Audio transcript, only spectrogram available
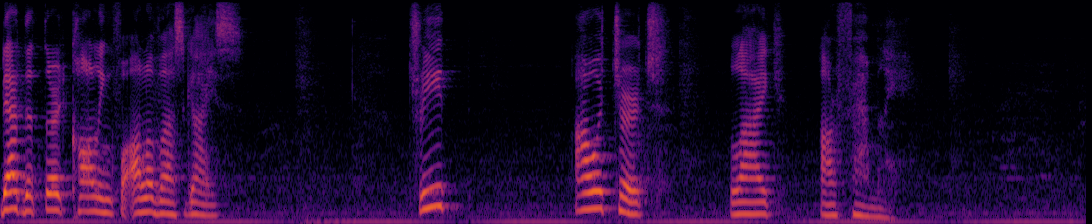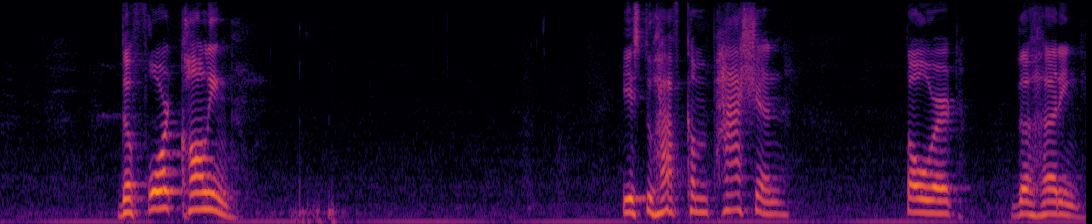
That's the third calling for all of us, guys. Treat our church like our family. The fourth calling is to have compassion toward the hurting.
